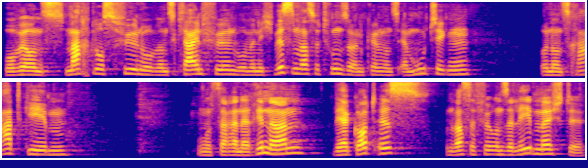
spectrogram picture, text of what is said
wo wir uns machtlos fühlen, wo wir uns klein fühlen, wo wir nicht wissen, was wir tun sollen, können wir uns ermutigen und uns Rat geben und uns daran erinnern, wer Gott ist und was er für unser Leben möchte.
